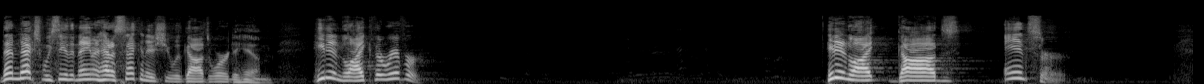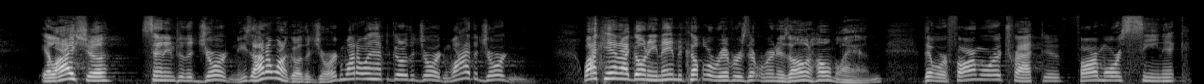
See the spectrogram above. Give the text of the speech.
Then, next, we see that Naaman had a second issue with God's word to him. He didn't like the river. He didn't like God's answer. Elisha sent him to the Jordan. He said, I don't want to go to the Jordan. Why do I have to go to the Jordan? Why the Jordan? Why can't I go? And he named a couple of rivers that were in his own homeland that were far more attractive, far more scenic,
